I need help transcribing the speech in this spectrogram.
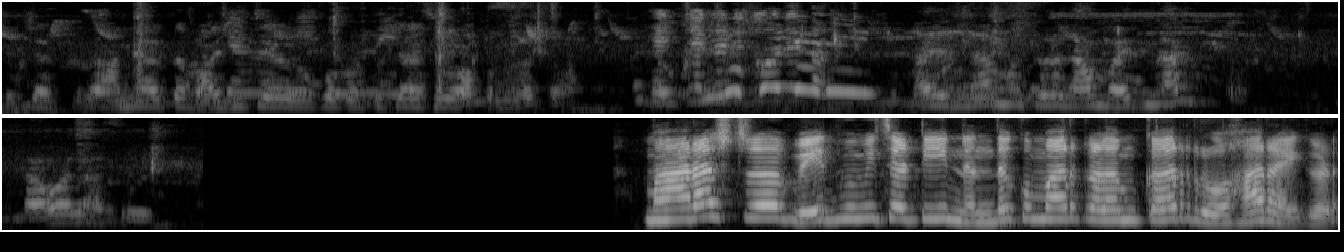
त्याच्यात आम्ही आता भाजीचे लोक करतो त्यासाठी वापरलं जातो. ना मग तुला नाव माहीत ना? गावाला असेल. महाराष्ट्र वेदभूमीसाठी नंदकुमार कळमकर रोहा रायगड.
